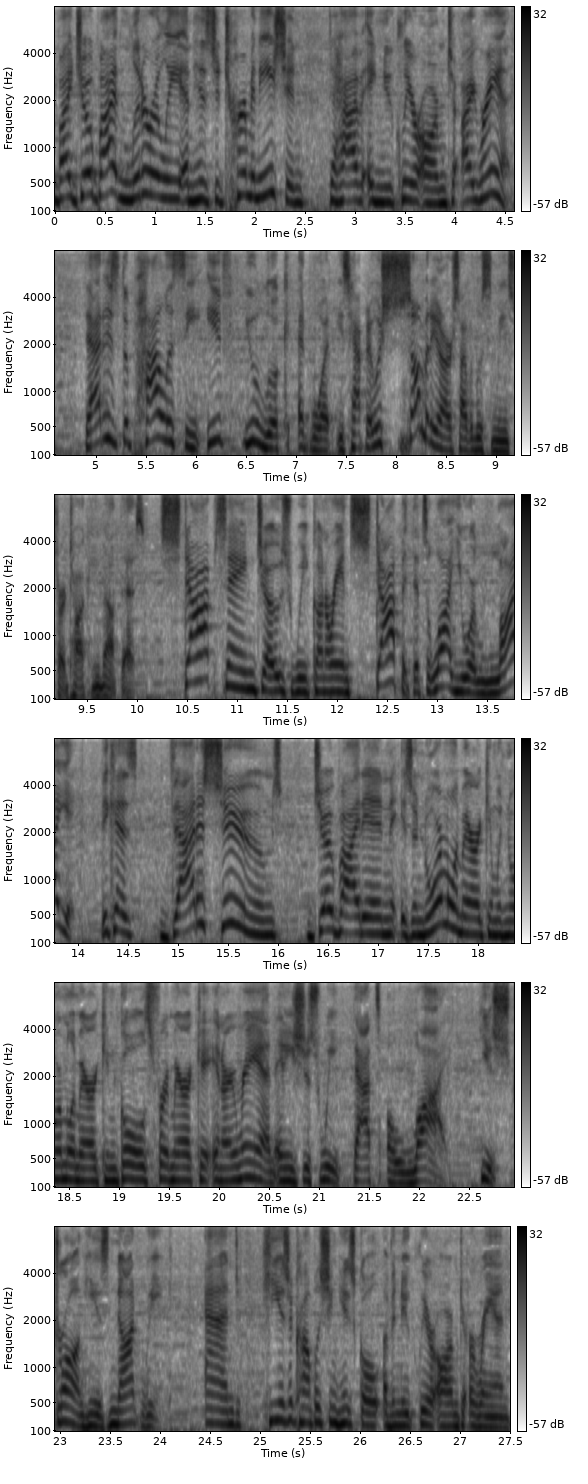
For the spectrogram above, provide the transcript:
by Joe Biden, literally, and his determination to have a nuclear arm to Iran. That is the policy if you look at what is happening. I wish somebody on our side would listen to me and start talking about this. Stop saying Joe's weak on Iran. Stop it. That's a lie. You are lying because that assumes Joe Biden is a normal American with normal American goals for America and Iran, and he's just weak. That's a lie. He is strong. He is not weak. And he is accomplishing his goal of a nuclear armed Iran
